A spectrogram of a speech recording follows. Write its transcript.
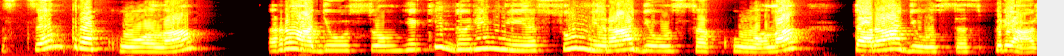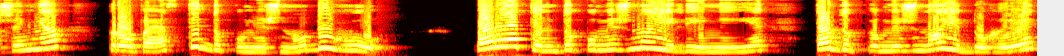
З центра кола радіусом, який дорівнює сумі радіуса кола та радіуса спряження, провести допоміжну дугу. Перетин допоміжної лінії та допоміжної дуги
